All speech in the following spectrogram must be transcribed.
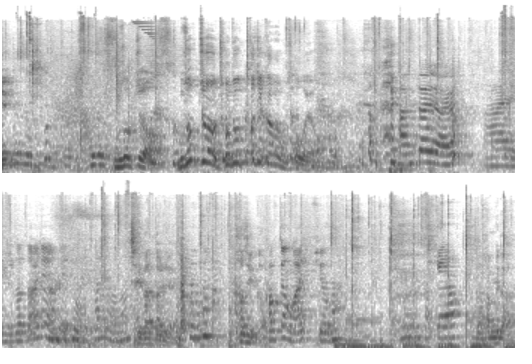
예? 무섭죠? 무섭죠? 저도 터질까봐 무서워요. 안 떨려요? 아 이거 떨리면 내신 못하죠. 제가 떨려요. 터질까. 걱정 마십시오. 할게요. 자, 갑니다.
